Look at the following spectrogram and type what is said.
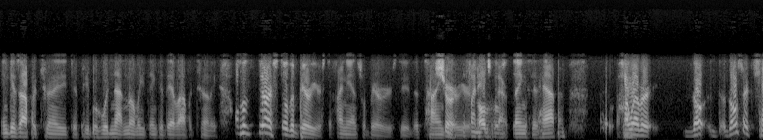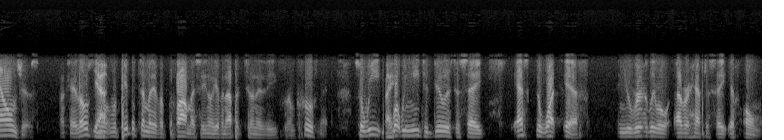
and gives opportunity to people who would not normally think that they have opportunity. Although there are still the barriers the financial barriers the, the time Sure, barriers financial all those barriers. things that happen. However tho- those are challenges okay those Yeah. you know, when people tell me they have a problem I say you know you have an opportunity for improvement so we Right. what we need to do is to say ask the what if and you rarely will ever have to say if only.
